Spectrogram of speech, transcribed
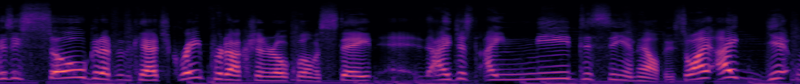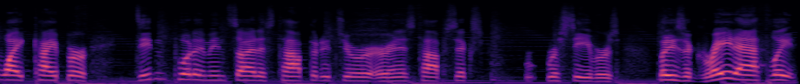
because he's so good after the catch. Great production at Oklahoma State. I just I need to see him healthy. So I, I get why Kiper didn't put him inside his top 32 or in his top six receivers, but he's a great athlete,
